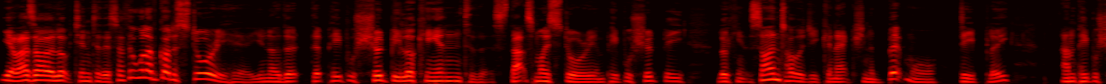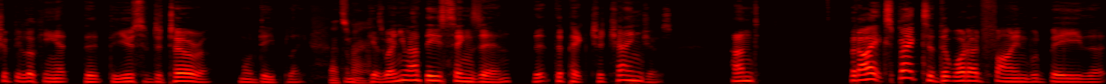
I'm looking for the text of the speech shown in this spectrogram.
you know, as I looked into this, I thought, well, I've got a story here, you know, that that people should be looking into this. That's my story, and people should be looking at the Scientology connection a bit more deeply, and people should be looking at the, the use of Datura more deeply. That's um, right. Because when you add these things in, the, the picture changes. And but I expected that what I'd find would be that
